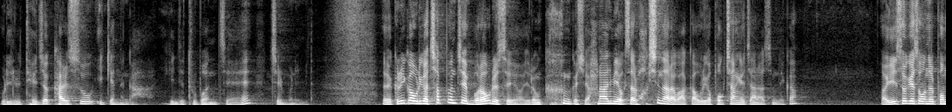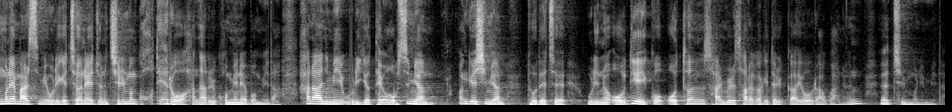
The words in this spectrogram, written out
우리를 대적할 수 있겠는가? 이게 이제 두 번째 질문입니다. 예, 그러니까 우리가 첫 번째 뭐라고 그랬어요? 여러분 큰 것이 하나님의 역사를 확신하라고 아까 우리가 복창했지 않았습니까? 어, 이 속에서 오늘 본문의 말씀이 우리에게 전해주는 질문 그대로 하나를 고민해 봅니다. 하나님이 우리 곁에 없으면 안 계시면 도대체 우리는 어디에 있고 어떤 삶을 살아가게 될까요? 라고 하는 예, 질문입니다.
